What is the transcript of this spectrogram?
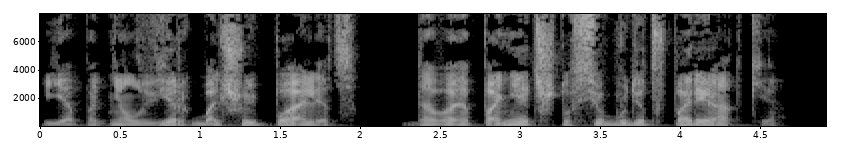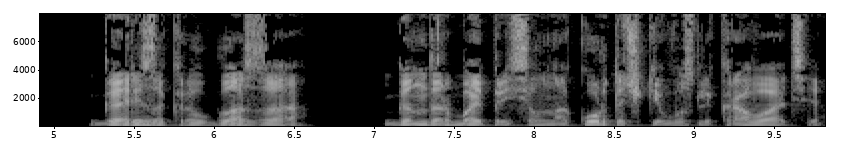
Я поднял вверх большой палец, давая понять, что все будет в порядке. Гарри закрыл глаза. Гандербай присел на корточки возле кровати.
